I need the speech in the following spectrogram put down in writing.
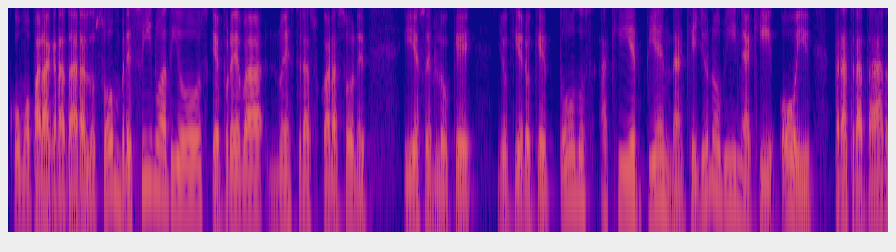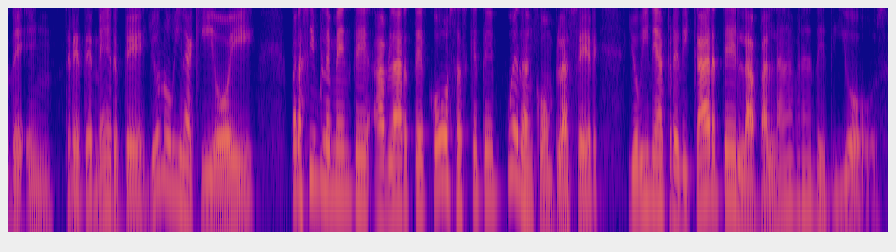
como para agradar a los hombres, sino a Dios que prueba nuestros corazones. Y eso es lo que yo quiero que todos aquí entiendan, que yo no vine aquí hoy para tratar de entretenerte, yo no vine aquí hoy para simplemente hablarte cosas que te puedan complacer. Yo vine a predicarte la palabra de Dios.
